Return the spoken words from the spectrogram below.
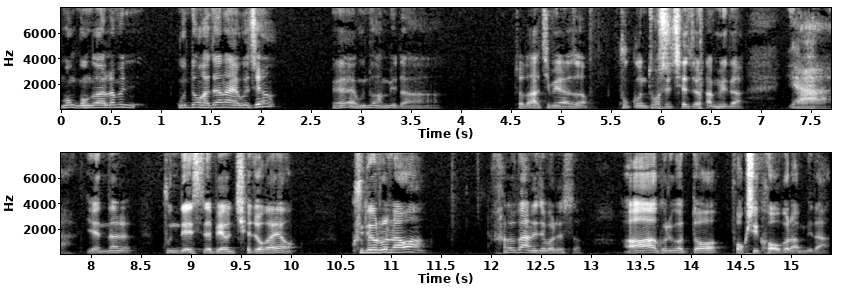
몸 건강하려면 운동하잖아요. 그렇죠? 예, 네, 운동합니다. 저도 아침에 일어나서 국군 도수 체조를 합니다. 야, 옛날 군대 있을 때 배운 체조가요. 그대로 나와. 하나도 안 잊어버렸어. 아, 그리고 또 복식 호흡을 합니다.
